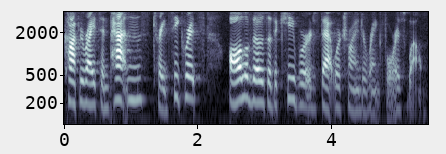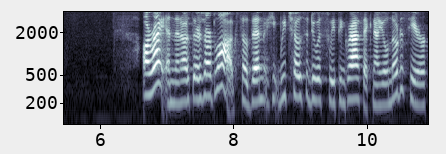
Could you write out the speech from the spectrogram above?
copyrights and patents, trade secrets. All of those are the keywords that we're trying to rank for as well. All right, and then there's our blog. So then he, we chose to do a sweeping graphic. Now you'll notice here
